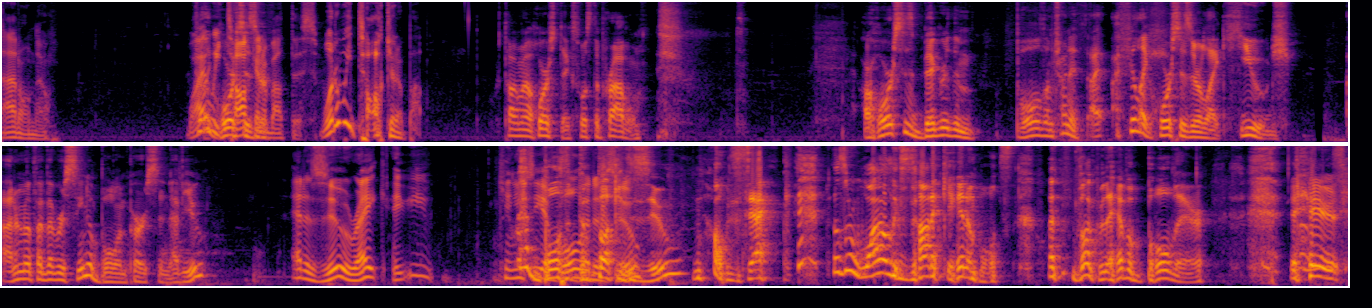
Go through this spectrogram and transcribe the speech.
I don't know. Why are like we talking are- about this? What are we talking about? We're talking about horse dicks. What's the problem? Are horses bigger than bulls? I'm trying to. Th- I, I feel like horses are like huge. I don't know if I've ever seen a bull in person. Have you? At a zoo, right? You- can you see a bull at at the a fucking zoo? zoo? No, Zach. Those are wild exotic animals. What the fuck would they have a bull there? Here, See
